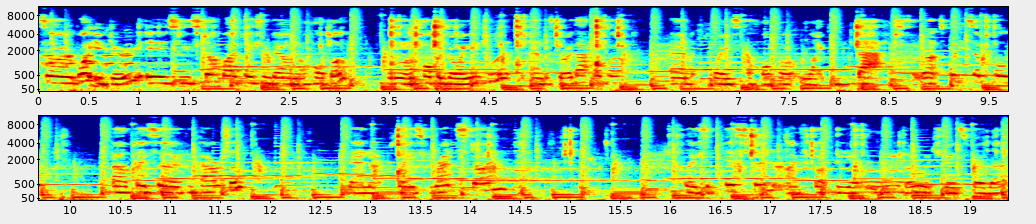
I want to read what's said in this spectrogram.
So what you do is you start by placing down a hopper, and you want a hopper going into it, and destroy that hopper, and place a hopper like that. So that's pretty simple. Uh, place a comparator, then place redstone, place a piston, I forgot the lever which needs to go there,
